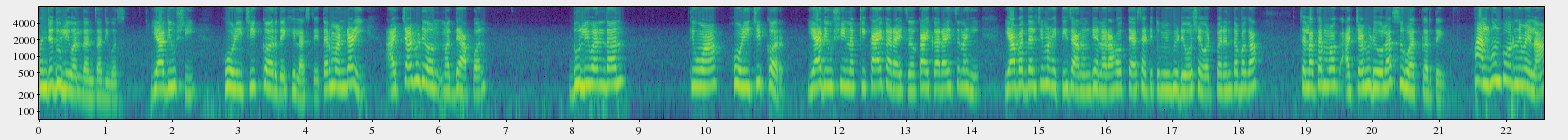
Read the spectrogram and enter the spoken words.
म्हणजे धुलिवंदनचा दिवस. या दिवशी होळीची कर देखील असते. तर मंडळी आजच्या व्हिडिओमध्ये आपण धुलिवंदन किंवा होळीची कर या दिवशी नक्की काय करायचं काय करायचं नाही याबद्दलची माहिती जाणून घेणार आहोत. त्यासाठी तुम्ही व्हिडिओ शेवटपर्यंत बघा. चला तर मग आजच्या व्हिडिओला सुरुवात करते. फाल्गुन पौर्णिमेला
